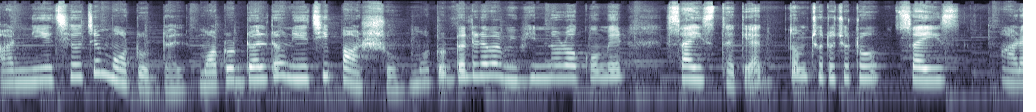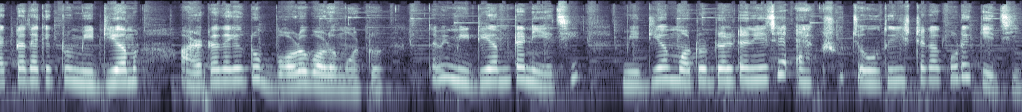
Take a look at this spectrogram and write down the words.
আর নিয়েছে হচ্ছে মটর ডাল। মটর ডালটাও নিয়েছি পাঁচশো। মটর ডালের আবার বিভিন্ন রকমের সাইজ থাকে। একদম ছোট ছোট সাইজ আর একটা থাকে একটু মিডিয়াম আর একটা থাকে একটু বড় বড় মটর। তো আমি মিডিয়ামটা নিয়েছি। মিডিয়াম মটর ডালটা নিয়েছে একশো চৌত্রিশ টাকা করে কেজি।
